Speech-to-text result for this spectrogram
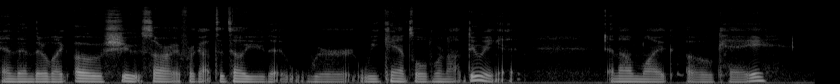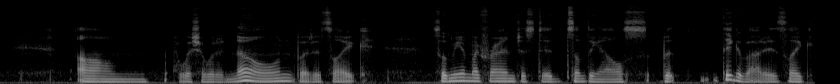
and then they're like, "Oh shoot, sorry, I forgot to tell you that we're we canceled. We're not doing it." And I'm like, "Okay." Um, I wish I would have known, but it's like so me and my friend just did something else, but think about it. It's like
